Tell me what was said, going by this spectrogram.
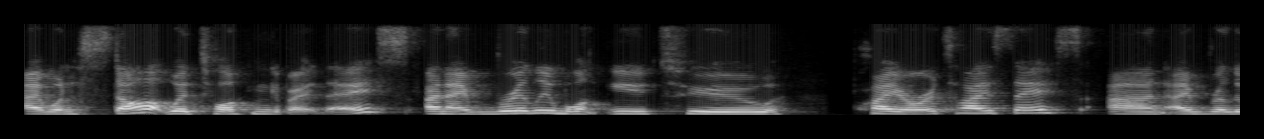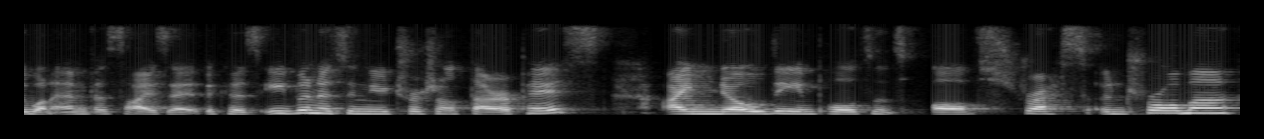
I want to start with talking about this. And I really want you to prioritize this and I really want to emphasize it because even as a nutritional therapist, I know the importance of stress and trauma.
